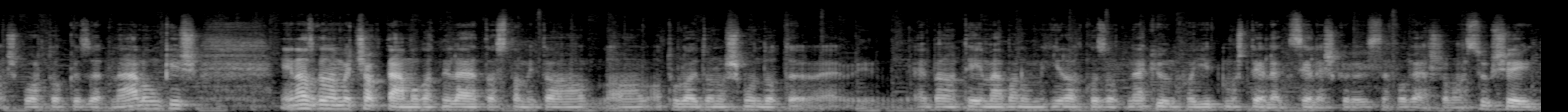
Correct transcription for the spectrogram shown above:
a sportok között nálunk is. Én azt gondolom, hogy csak támogatni lehet azt, amit a, a, a tulajdonos mondott ebben a témában, amit nyilatkozott nekünk, hogy itt most tényleg széleskörű összefogásra van szükség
